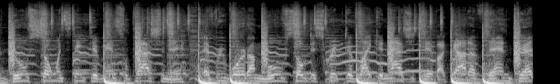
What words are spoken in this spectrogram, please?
I do so instinctive and so passionate. Every word I move so descriptive like an adjective. I got a vendetta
